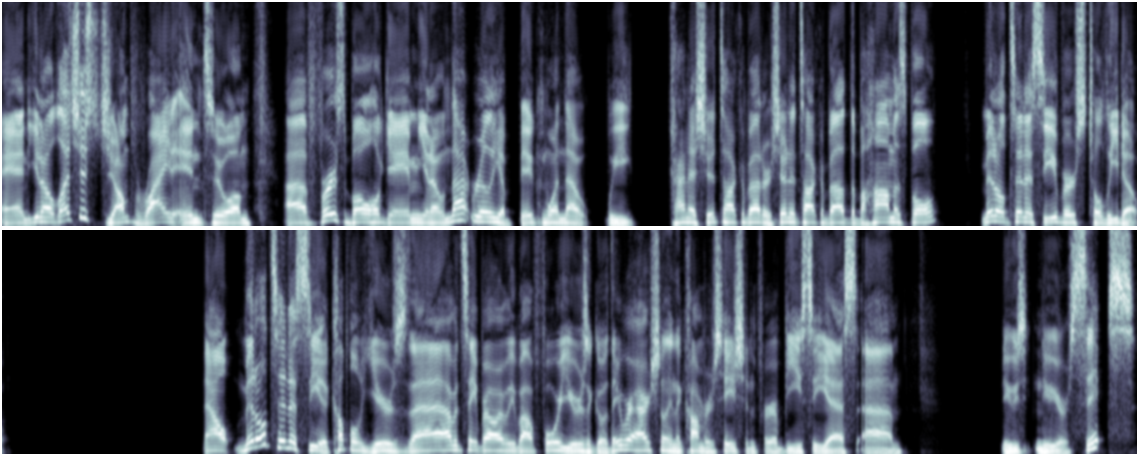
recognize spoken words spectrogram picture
And, you know, let's just jump right into them. Uh, first bowl game, you know, not really a big one that we kind of should talk about or shouldn't talk about the Bahamas Bowl, Middle Tennessee versus Toledo. Now, Middle Tennessee, a couple years, that I would say probably about four years ago, they were actually in the conversation for a BCS um, New, New Year Six.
